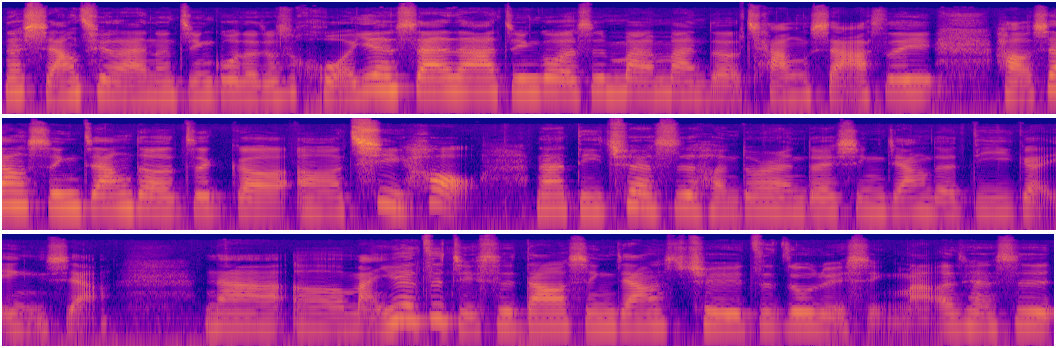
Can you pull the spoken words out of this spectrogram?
那想起来呢，经过的就是火焰山啊，经过的是漫漫的长沙，所以好像新疆的这个呃气候，那的确是很多人对新疆的第一个印象。那呃，满月自己是到新疆去自助旅行嘛，而且是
